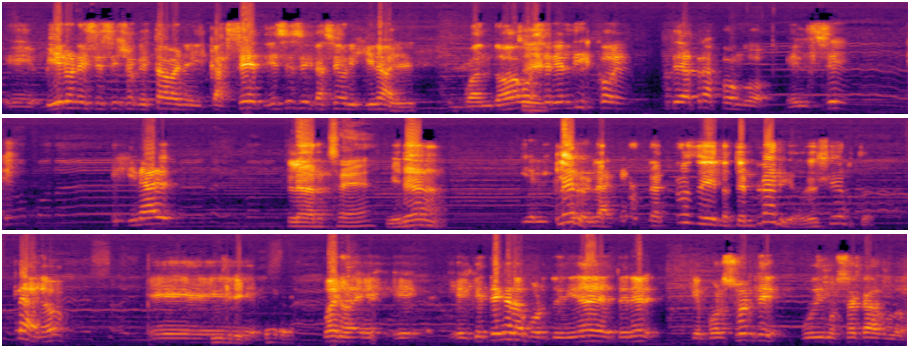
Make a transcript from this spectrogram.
eh, ¿Vieron ese sello que estaba en el cassette? Ese es el cassette original. Cuando hago Sí. hacer el disco, de atrás pongo el sello original Claro. Sí. Mirá, y el. claro, la, la cruz de los templarios, es cierto. Claro. Eh, bueno, eh, eh, el que tenga la oportunidad de tener, que por suerte pudimos sacarlo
